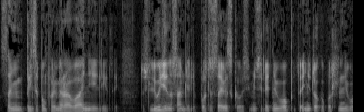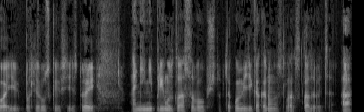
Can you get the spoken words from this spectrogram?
самим принципом формирования элиты. То есть люди, на самом деле, после советского 70-летнего опыта, и не только после него, а и после русской всей истории, они не примут классовое общество в таком виде, как оно у нас складывается. А,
